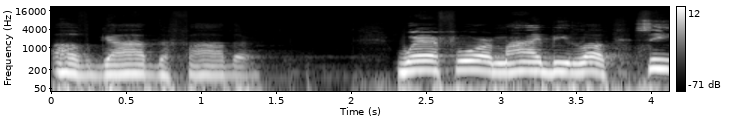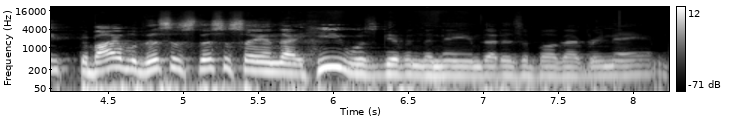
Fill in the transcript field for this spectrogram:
of God the Father. Wherefore, my beloved. See, the Bible, this is, this is saying that he was given the name that is above every name.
